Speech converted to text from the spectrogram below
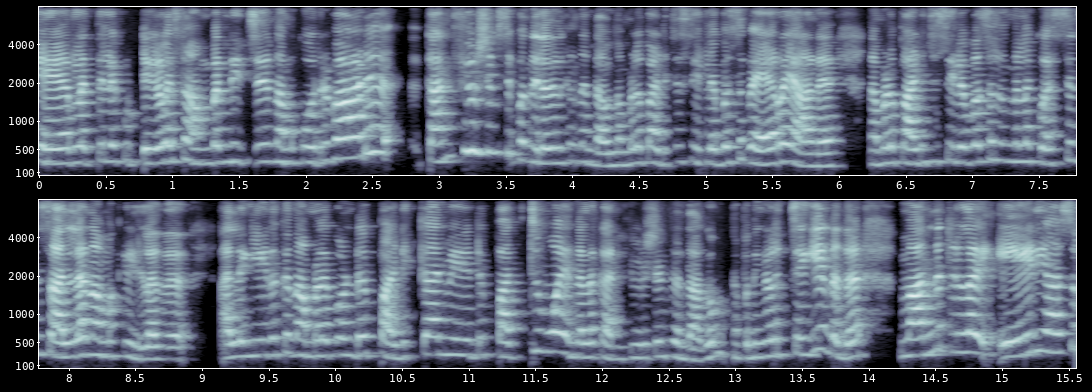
കേരളത്തിലെ കുട്ടികളെ സംബന്ധിച്ച് നമുക്ക് ഒരുപാട് കൺഫ്യൂഷൻസ് ഇപ്പൊ നിലനിൽക്കുന്നുണ്ടാവും. നമ്മൾ പഠിച്ച സിലബസ് വേറെയാണ്. നമ്മൾ പഠിച്ച സിലബസിൽ നിന്നുള്ള ക്വസ്റ്റ്യൻസ് അല്ല നമുക്ക് ഉള്ളത് അല്ലെങ്കിൽ ഇതൊക്കെ നമ്മളെ കൊണ്ട് പഠിക്കാൻ വേണ്ടിയിട്ട് പറ്റുമോ എന്നുള്ള കൺഫ്യൂഷൻസ് ഉണ്ടാകും. അപ്പൊ നിങ്ങൾ ചെയ്യേണ്ടത് വന്നിട്ടുള്ള ഏരിയാസ്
